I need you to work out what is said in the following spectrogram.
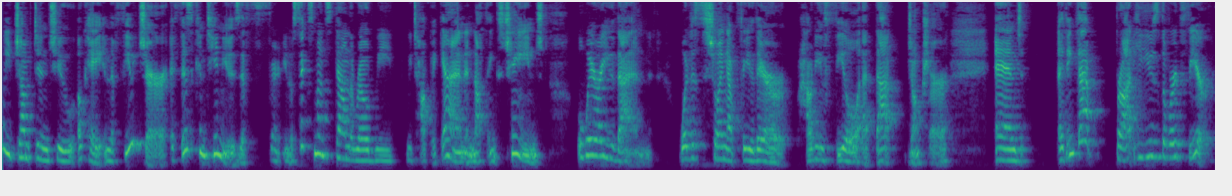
we jumped into, okay, in the future, if this continues, if, you know, six months down the road, we, we talk again and nothing's changed. Well, where are you then? What is showing up for you there? How do you feel at that juncture? And I think that brought, he used the word fear.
